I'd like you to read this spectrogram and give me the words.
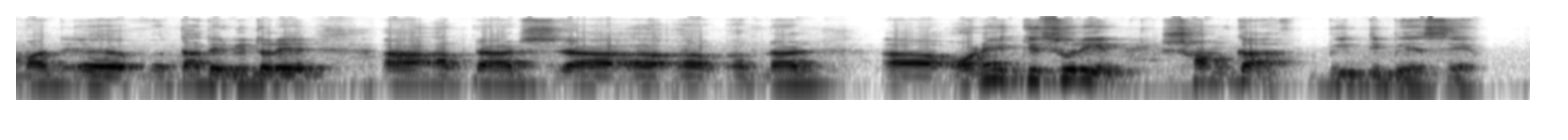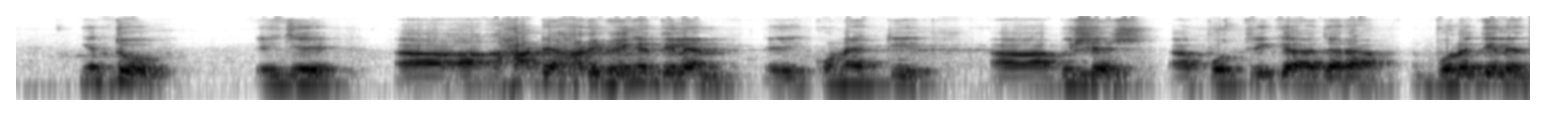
আমাদের তাদের ভিতরে আপনার আপনার অনেক কিছুরই সংখ্যা বৃদ্ধি পেয়েছে। কিন্তু এই যে হাটে হাড়ি ভেঙে দিলেন এই কোনো একটি বিশেষ পত্রিকা যারা বলে দিলেন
